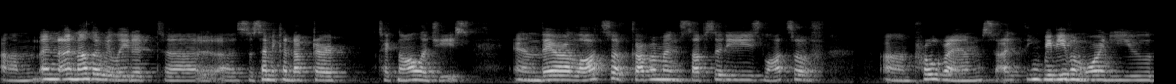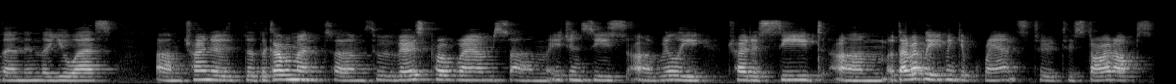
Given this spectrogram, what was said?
um, and, and other related uh, uh, so semiconductor technologies. And there are lots of government subsidies, lots of um, programs, I think maybe even more in EU than in the US, um, trying to the, the government um, through various programs, um, agencies uh, really try to seed um, directly, even give grants to to startups.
